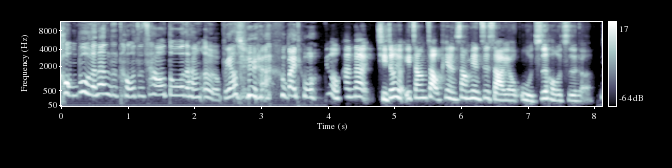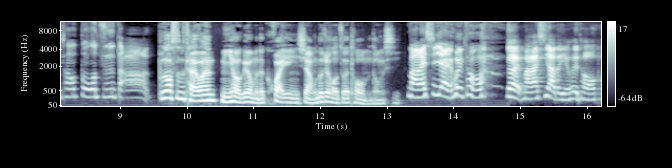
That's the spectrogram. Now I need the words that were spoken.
恐怖的，那个猴子超多的，很恶，不要去啊，拜托。因为我看到其中有一张照片，上面至少有五只猴子了，超多只的。不知道是不是台湾猕猴给我们的坏印象，我们都觉得猴子会偷我们东西。马来西亚也会偷啊。对，马来西亚的也会偷。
